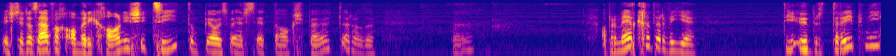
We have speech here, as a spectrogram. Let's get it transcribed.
Ist das einfach amerikanische Zeit und bei uns wäre es einen Tag später? Oder? Ja. Aber merkt ihr, wie die übertriebene,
